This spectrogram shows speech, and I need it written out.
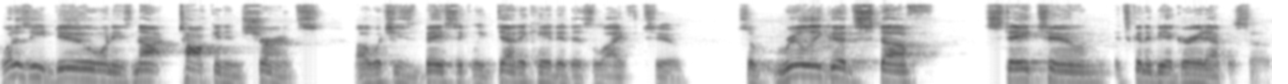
What does he do when he's not talking insurance, uh, which he's basically dedicated his life to? So really good stuff. Stay tuned. It's going to be a great episode.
